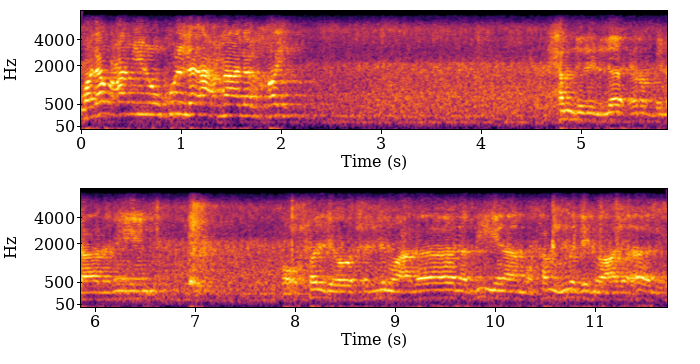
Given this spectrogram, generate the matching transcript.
ولو عملوا كل أعمال الخير. الحمد لله رب العالمين. وأصلي وأسلم على نبينا محمد وعلى آله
